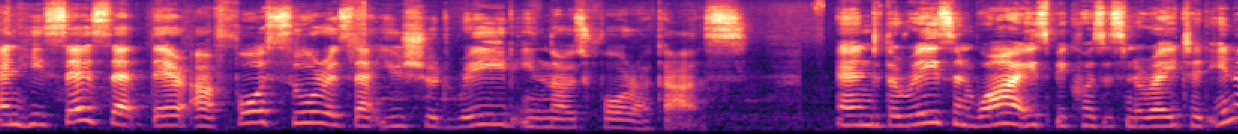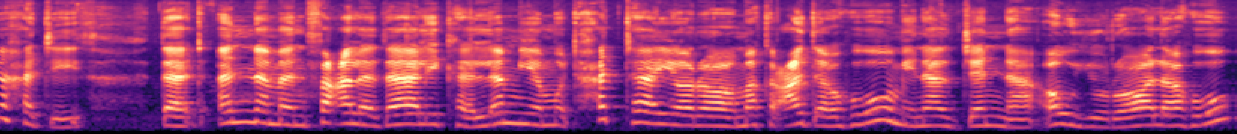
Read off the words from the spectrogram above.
And he says that there are four surahs that you should read in those four rakats. And the reason why is because it's narrated in a hadith that أن من فعل ذلك لم يمت حتى يرى مقعده من الجنة أو يرى له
